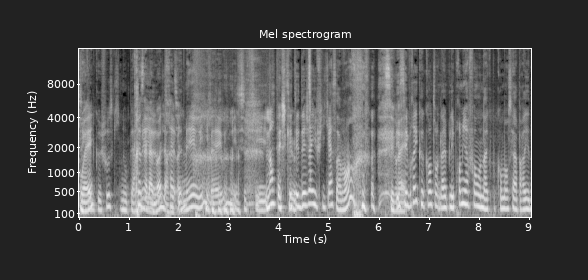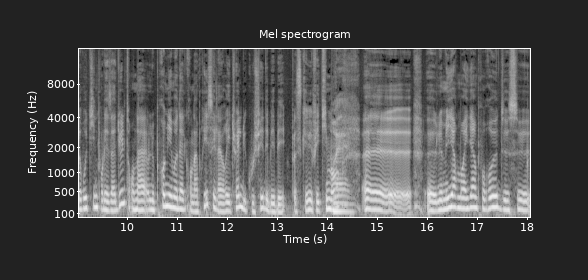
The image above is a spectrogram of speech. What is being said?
C'est Ouais. quelque chose qui nous permet Très à la mode, la très- routine. Mais oui, bah oui, mais c'était N'empêche que c'était déjà efficace avant. c'est Et vrai. c'est vrai que quand on, la- les premières fois on a commencé à parler de routine pour les adultes, on a le premier modèle qu'on a pris, c'est le rituel du coucher des bébés, parce que Ouais. euh, euh, le meilleur moyen pour eux de se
